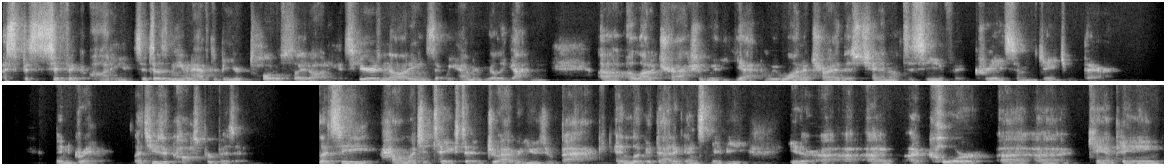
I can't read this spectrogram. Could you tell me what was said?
a specific audience. It doesn't even have to be your total site audience. Here's an audience that we haven't really gotten uh, a lot of traction with yet. We want to try this channel to see if it creates some engagement there. Then great. Let's use a cost per visit. Let's see how much it takes to drive a user back and look at that against maybe either a, a, a core uh, uh, campaign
